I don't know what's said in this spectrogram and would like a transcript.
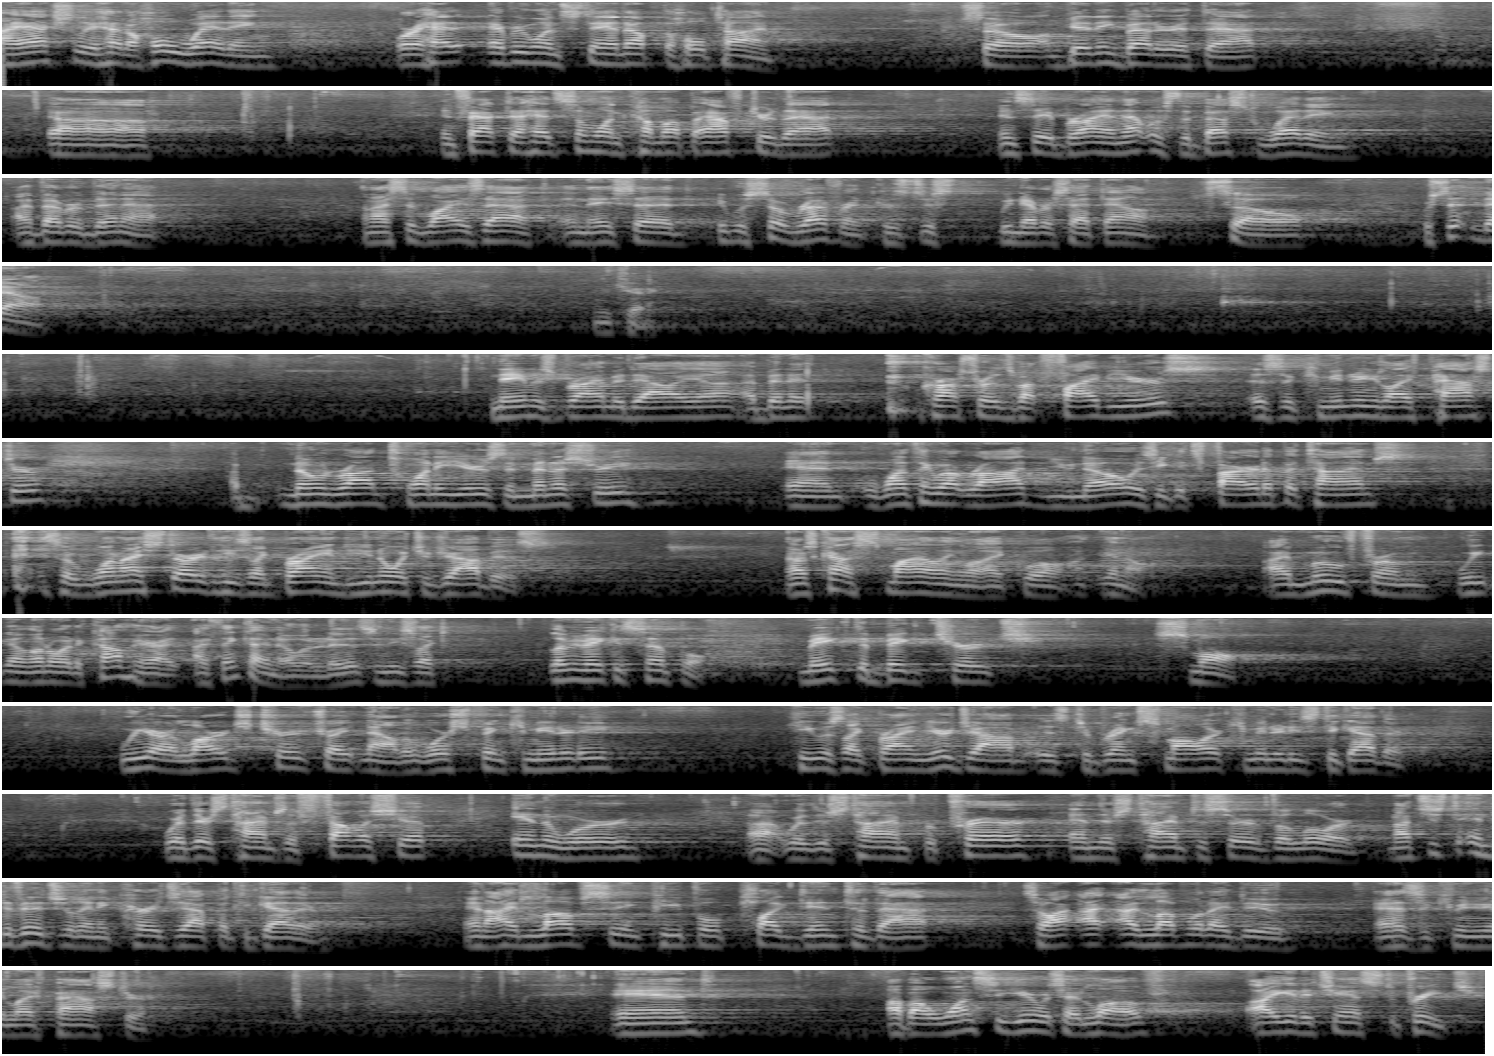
I actually had a whole wedding where I had everyone stand up the whole time. So I'm getting better at that. Uh, in fact, I had someone come up after that and say, Brian, that was the best wedding I've ever been at. And I said, Why is that? And they said, It was so reverent because just we never sat down. So we're sitting down. Okay. Name is Brian Medaglia. I've been at Crossroads about five years as a community life pastor. I've known Rod 20 years in ministry. And one thing about Rod, you know, is he gets fired up at times. so when I started, he's like, Brian, do you know what your job is? And I was kind of smiling, like, well, you know, I moved from Wheaton, Illinois to come here. I, I think I know what it is. And he's like, let me make it simple make the big church small. We are a large church right now, the worshiping community. He was like, Brian, your job is to bring smaller communities together where there's times of fellowship in the Word, uh, where there's time for prayer and there's time to serve the Lord. Not just individually and encourage that, but together. And I love seeing people plugged into that. So I, I love what I do as a community life pastor. And about once a year, which I love, I get a chance to preach.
